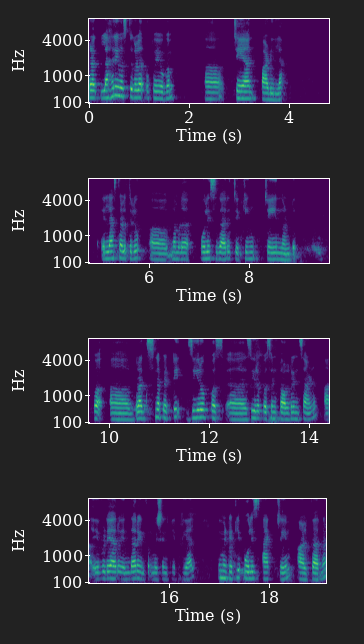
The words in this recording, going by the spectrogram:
ഡ്രഗ് ലഹരി വസ്തുക്കളെ ഉപയോഗം ചെയ്യാൻ പാടില്ല. എല്ലാ സ്ഥലത്തിലും നമ്മൾ പോലീസുകാർ ചെക്കിങ് ചെയ്യുന്നുണ്ട്. ഇപ്പോൾ ഡ്രഗ്സിനെ പറ്റി zero per zero percent tolerance ആണ്. എവിടെയാരോ എന്താരും ഇൻഫർമേഷൻ കിട്ടിയാൽ ഇമ്മീഡിയറ്റ്ലി പോലീസ് ആക്ട് ചെയ്യും ആൾക്കാരനെ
